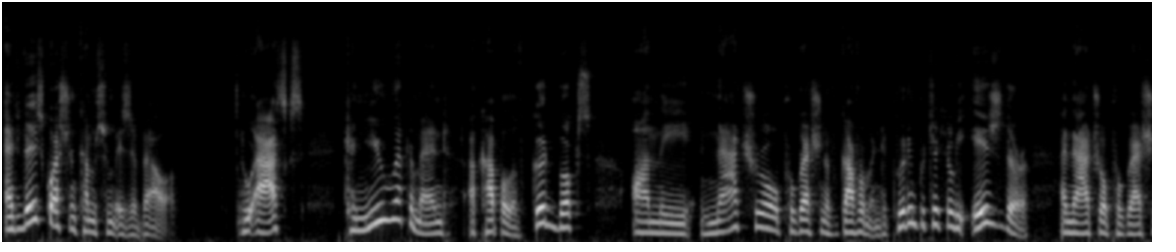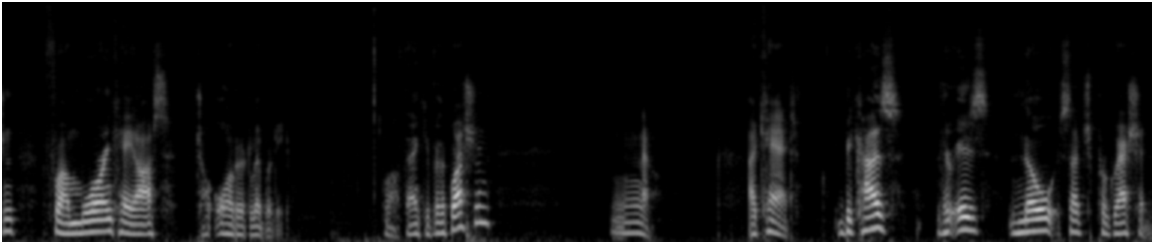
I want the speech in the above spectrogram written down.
And today's question comes from Isabella, who asks Can you recommend a couple of good books on the natural progression of government, including particularly, is there a natural progression from war and chaos to ordered liberty? Well, thank you for the question. No, I can't because there is no such progression.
